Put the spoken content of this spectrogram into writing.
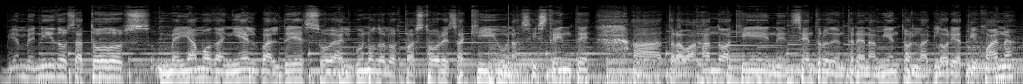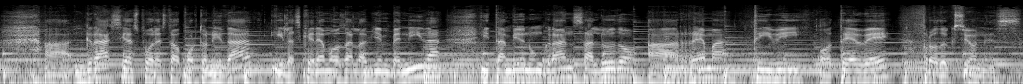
Bienvenidos a todos, me llamo Daniel Valdés, soy alguno de los pastores aquí, un asistente, ah, trabajando aquí en el Centro de Entrenamiento en la Gloria Tijuana. Ah, gracias por esta oportunidad y les queremos dar la bienvenida y también un gran saludo a Rema TV o TV Producciones.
